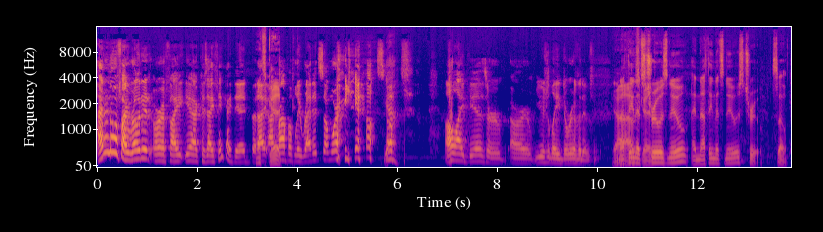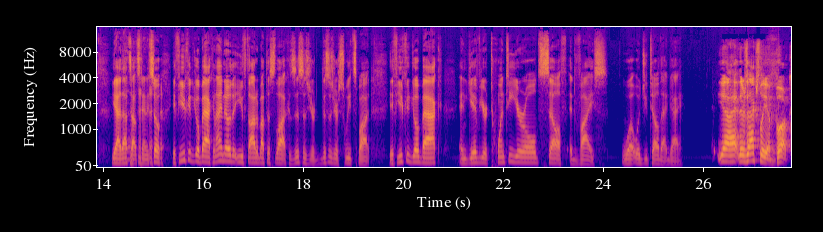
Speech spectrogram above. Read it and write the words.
I don't know if I wrote it or if I yeah because I think I did, but I, I probably read it somewhere. you know? So Yeah. all ideas are are usually derivative. Yeah, nothing that that's good. true is new, and nothing that's new is true. So, yeah, that's outstanding. so, if you could go back, and I know that you've thought about this a lot because this is your this is your sweet spot. If you could go back and give your twenty year old self advice, what would you tell that guy? Yeah, there's actually a book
